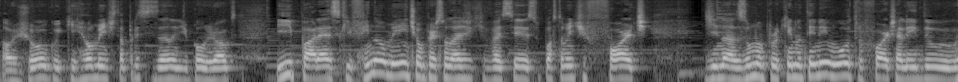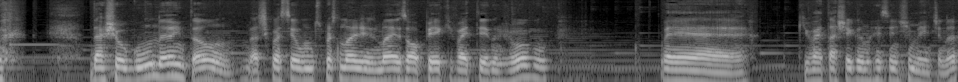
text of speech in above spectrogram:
ao jogo e que realmente está precisando de bons jogos. E parece que finalmente é um personagem que vai ser supostamente forte de Nazuma, porque não tem nenhum outro forte além do da Shogun, né? Então acho que vai ser um dos personagens mais OP que vai ter no jogo. É... Que vai estar tá chegando recentemente, né?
